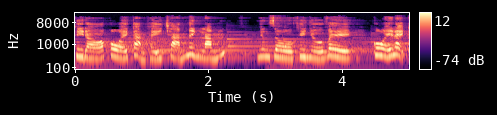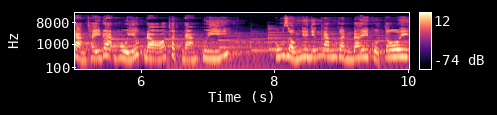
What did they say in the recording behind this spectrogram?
Khi đó cô ấy cảm thấy chán mình lắm, nhưng giờ khi nhớ về, cô ấy lại cảm thấy đoạn hồi ức đó thật đáng quý. Cũng giống như những năm gần đây của tôi,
